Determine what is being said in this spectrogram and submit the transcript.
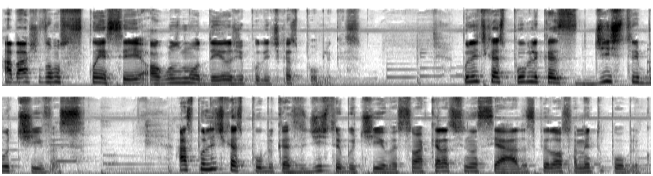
Abaixo vamos conhecer alguns modelos de políticas públicas. Políticas públicas distributivas. As políticas públicas distributivas são aquelas financiadas pelo orçamento público.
